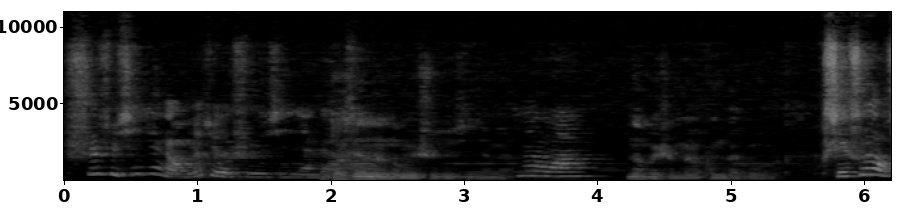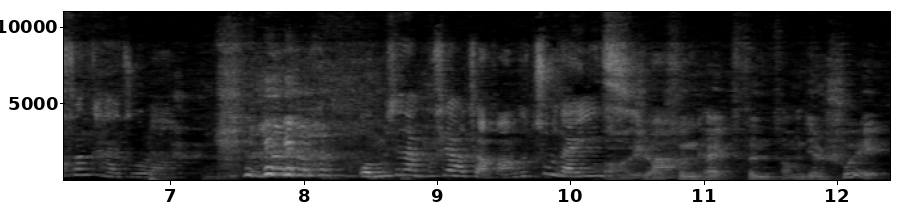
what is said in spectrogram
失去新鲜感，我没觉得失去新鲜感、到啊。现在都没失去新鲜感，没有啊，那为什么要分开住呢？谁说要分开住了？我们现在不是要找房子住在一啊，是要起吗？分开分房间睡。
